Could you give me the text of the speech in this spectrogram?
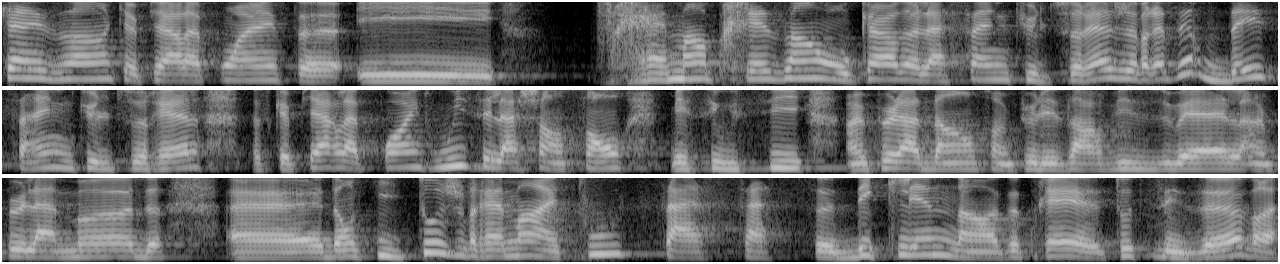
15 ans que Pierre Lapointe est vraiment présent au cœur de la scène culturelle. Je devrais dire des scènes culturelles, parce que Pierre Lapointe, oui, c'est la chanson, mais c'est aussi un peu la danse, un peu les arts visuels, un peu la mode. Euh, donc, il touche vraiment à tout. Ça, ça se décline dans à peu près toutes ses mm. œuvres.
